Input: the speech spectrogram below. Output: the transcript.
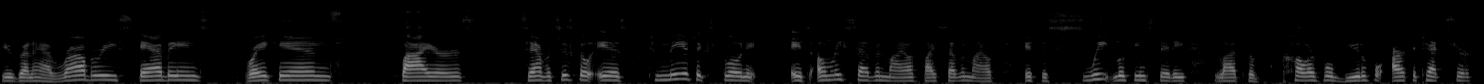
you're going to have robberies, stabbings, break ins, fires. San Francisco is, to me, it's exploding. It's only seven miles by seven miles. It's a sweet looking city, lots of colorful, beautiful architecture.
